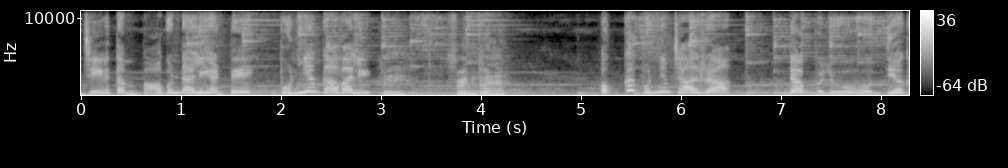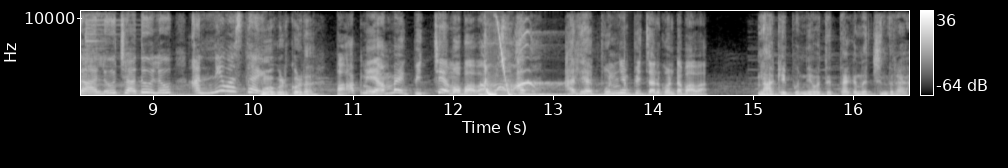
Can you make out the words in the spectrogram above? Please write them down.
జీవితం బాగుండాలి అంటే పుణ్యం కావాలి. రే వినరా ఒక్క పుణ్యం చాలరా. డబ్బులు ఉద్యోగాలు చదువులు అన్నీ వస్తాయి. మొగుడు కూడా. పాప మీ అమ్మాయికి పిచ్చేమో బావా. అదే పుణ్యం పిచ్చి అనుకుంటా బావా. నాకు ఈ పుణ్యవతి తెగ నచ్చిందిరా.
